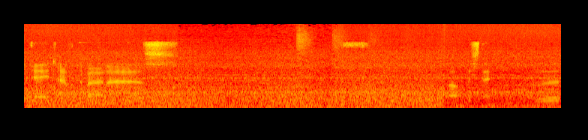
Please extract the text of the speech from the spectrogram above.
Engage afterburners. Oh, missed it. Ugh.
